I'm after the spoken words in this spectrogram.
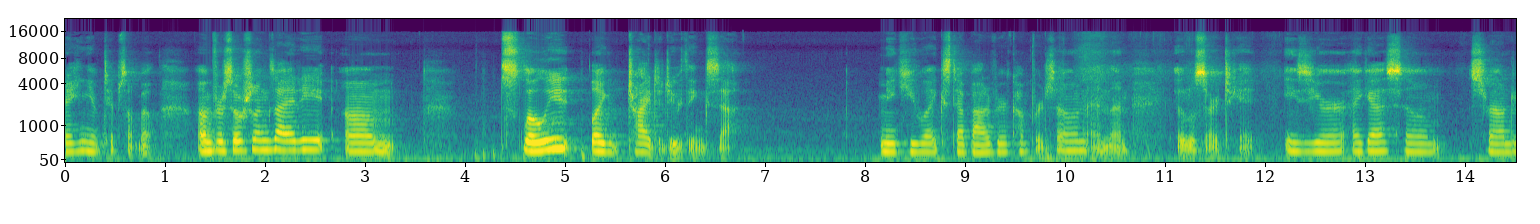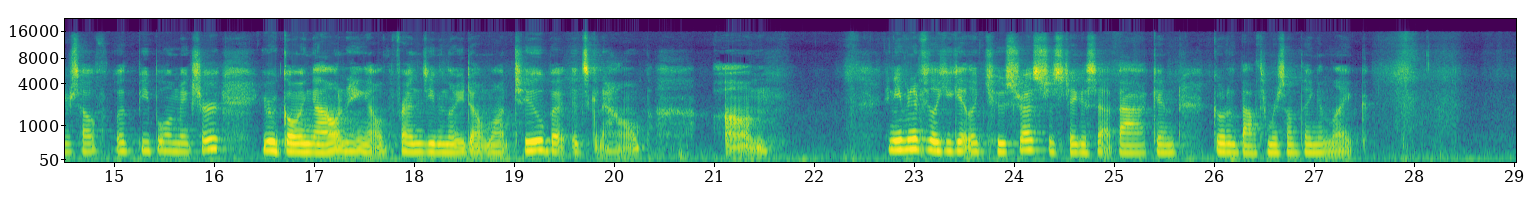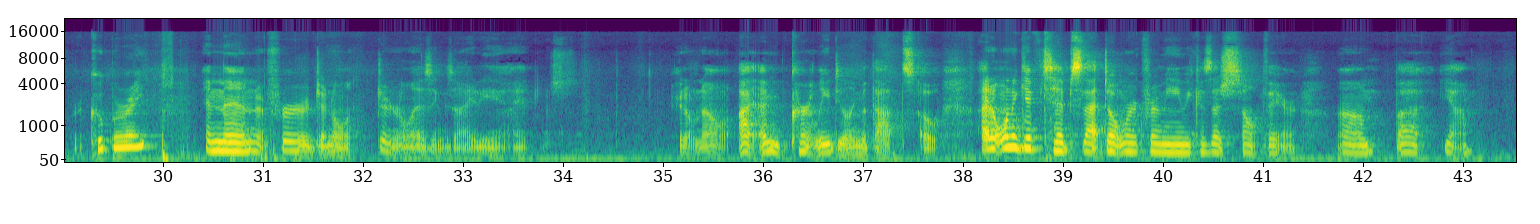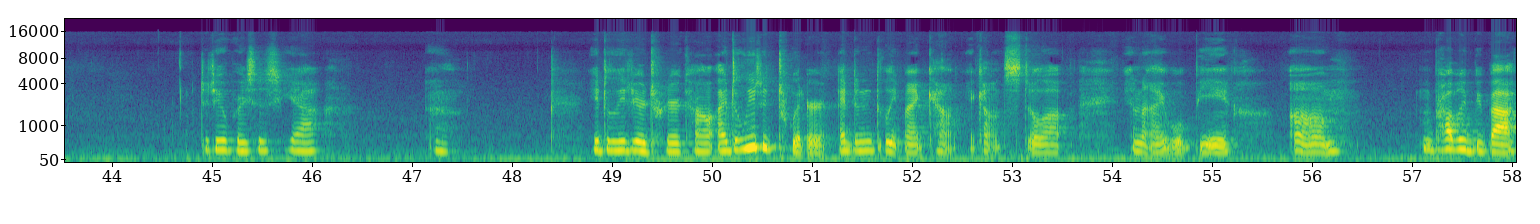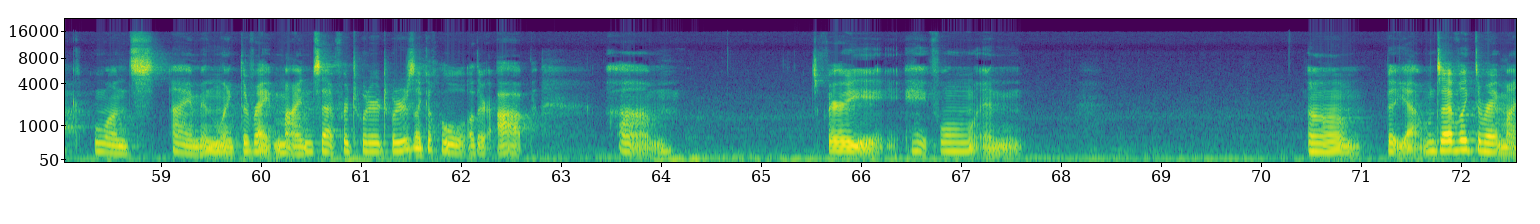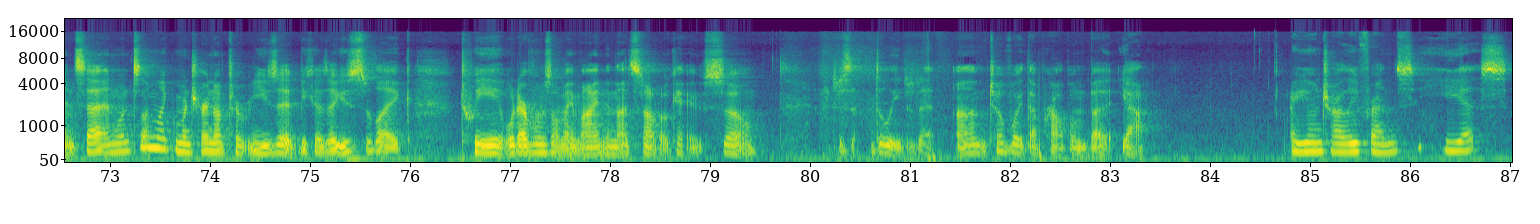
I give tips on both. Um, for social anxiety, um, slowly like try to do things that make you like step out of your comfort zone, and then it'll start to get easier, I guess. Um, surround yourself with people and make sure you're going out and hanging out with friends, even though you don't want to, but it's gonna help. Um, and even if you like you get like too stressed, just take a step back and go to the bathroom or something and like recuperate. And then for general generalized anxiety, I I don't know. I, I'm currently dealing with that, so I don't want to give tips that don't work for me because that's just not fair. Um, but yeah. To do braces, yeah. You deleted your Twitter account. I deleted Twitter. I didn't delete my account. My account's still up, and I will be, um, Probably be back once I'm in like the right mindset for Twitter. Twitter's like a whole other app. Um, it's very hateful and, um, but yeah, once I have like the right mindset and once I'm like mature enough to use it, because I used to like tweet whatever was on my mind, and that's not okay. So I just deleted it um, to avoid that problem. But yeah. Are you and Charlie friends? Yes.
